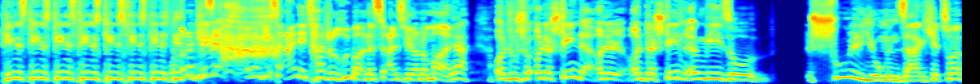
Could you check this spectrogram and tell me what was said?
Penis, Penis, Penis, Penis, Penis, Penis, Penis, Penis. Und dann, gehst, du- und dann gehst du eine Etage rüber und dann ist alles wieder normal. ja, und du und da stehen da und, und da stehen irgendwie so Schuljungen, sage ich jetzt mal,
